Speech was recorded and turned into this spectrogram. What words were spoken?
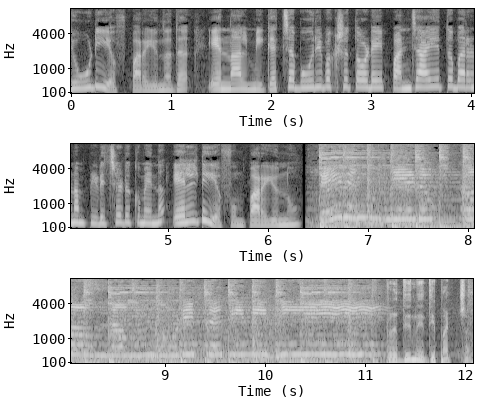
യു ഡി എഫ് പറയുന്നത്. എന്നാൽ മികച്ച ഭൂരിപക്ഷത്തോടെ പഞ്ചായത്ത് ഭരണം പിടിച്ചെടുക്കുമെന്ന് എൽ ഡി എഫും പറയുന്നു. പ്രതിനിധി പക്ഷം പ്രതിനിധിയെ.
